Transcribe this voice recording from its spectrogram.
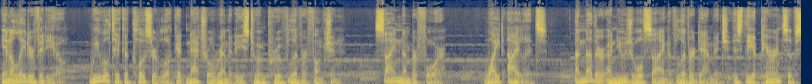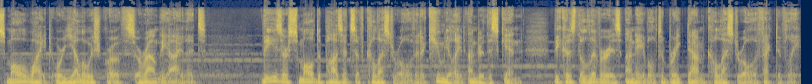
In a later video, we will take a closer look at natural remedies to improve liver function. Sign number 4. White eyelids. Another unusual sign of liver damage is the appearance of small white or yellowish growths around the eyelids. These are small deposits of cholesterol that accumulate under the skin because the liver is unable to break down cholesterol effectively,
